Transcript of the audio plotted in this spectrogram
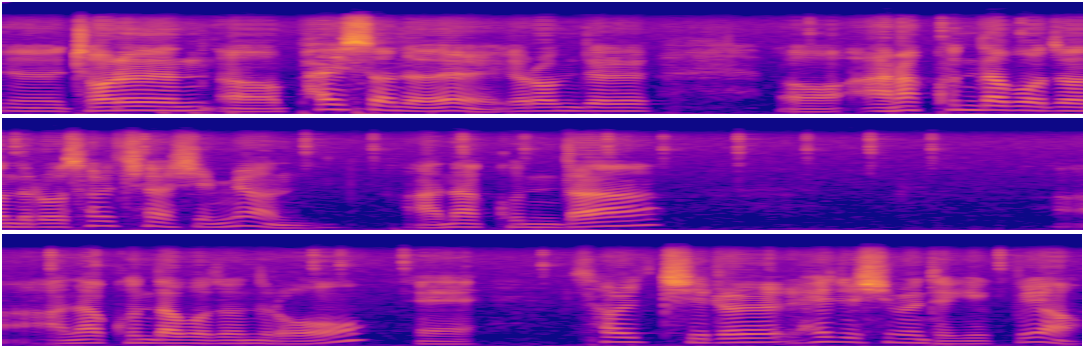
어, 저는 어, 파이썬을 여러분들 어, 아나콘다 버전으로 설치하시면 아나콘다 아나콘다 버전으로 예, 설치를 해주시면 되겠고요.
